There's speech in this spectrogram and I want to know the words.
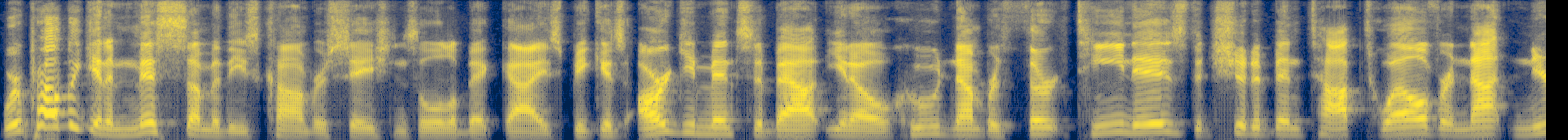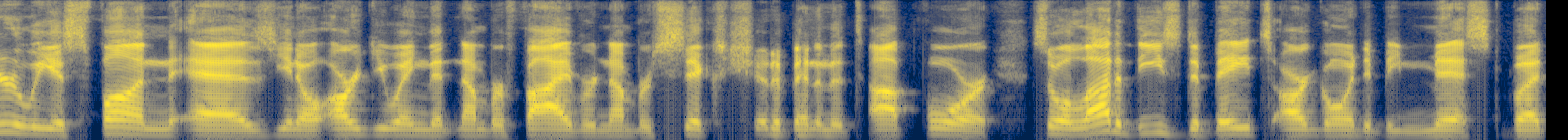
we're probably going to miss some of these conversations a little bit, guys, because arguments about, you know, who number 13 is that should have been top 12 are not nearly as fun as, you know, arguing that number five or number six should have been in the top four. So a lot of these debates are going to be missed, but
